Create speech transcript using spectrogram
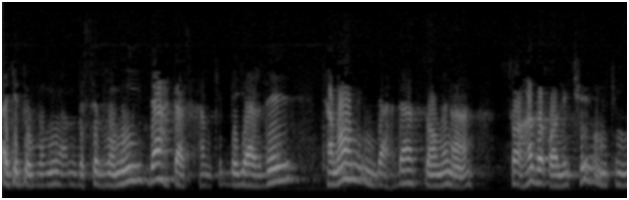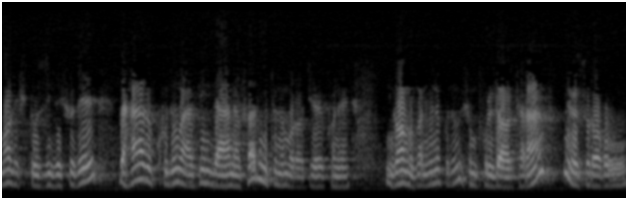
اگه دومی هم به سومی ده دست هم که بگرده تمام این ده دست زامنن. صاحب قالیچه اون که مالش دزدیده شده به هر کدوم از این ده نفر می‌تونه مراجعه کنه. نگاه می‌کنه اینه کدومشون پول دارترن میره سراغ او.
